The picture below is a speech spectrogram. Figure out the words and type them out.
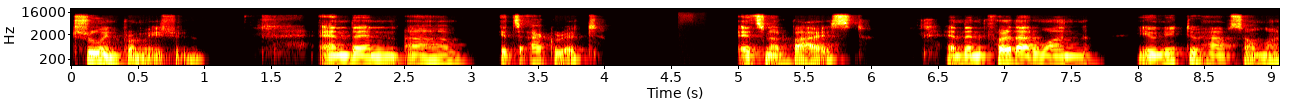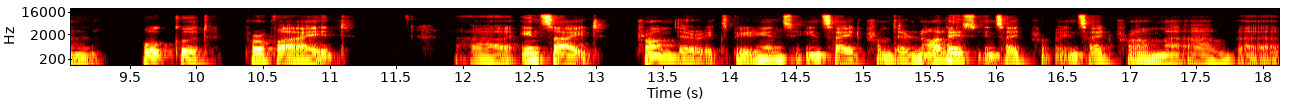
true information and then uh, it's accurate, it's not biased. And then for that one, you need to have someone who could provide uh, insight from their experience, insight from their knowledge, insight from, insight from um, uh,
